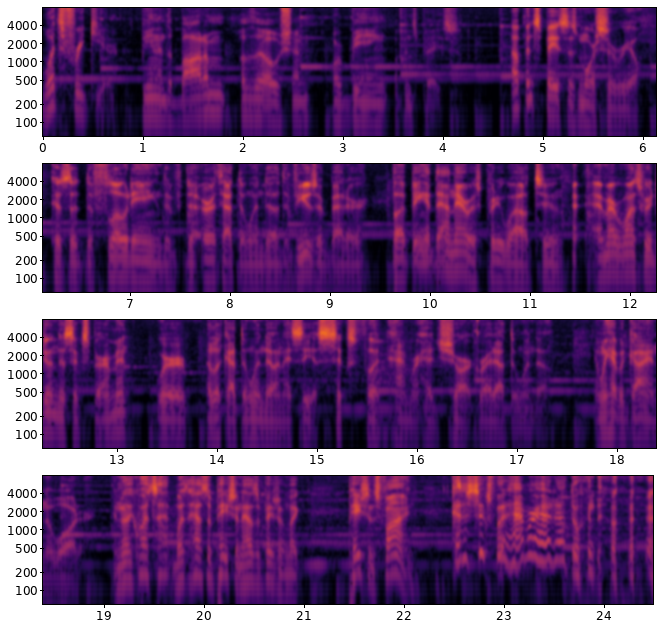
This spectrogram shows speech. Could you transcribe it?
What's freakier, being at the bottom of the ocean or being up in space? Up in space is more surreal because the, the floating, the, the earth out the window, the views are better. But being down there was pretty wild too. I remember once we were doing this experiment where I look out the window and I see a six foot hammerhead shark right out the window. And we have a guy in the water. And they're like, what's that? What, how's the patient? How's the patient? I'm like, patient's fine. Got a six foot hammerhead out the window.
